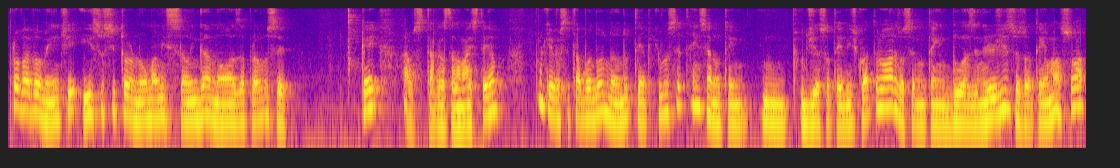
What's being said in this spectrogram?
Provavelmente isso se tornou uma missão enganosa para você. Ok? Ah, você está gastando mais tempo porque você está abandonando o tempo que você tem. Você não tem. O dia só tem 24 horas, você não tem duas energias, você só tem uma só,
